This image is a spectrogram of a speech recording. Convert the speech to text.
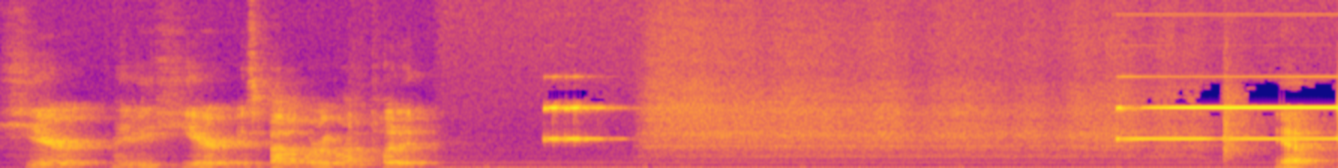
here, maybe here is about where we wanna put it. Yep,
